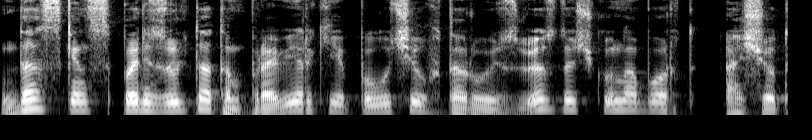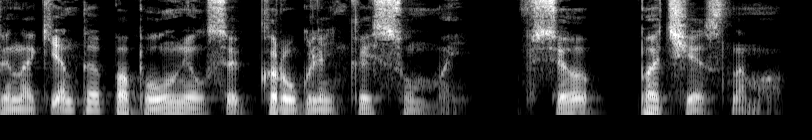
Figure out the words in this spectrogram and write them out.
Даскинс по результатам проверки получил вторую звездочку на борт, а счет Иннокента пополнился кругленькой суммой. Все по-честному.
